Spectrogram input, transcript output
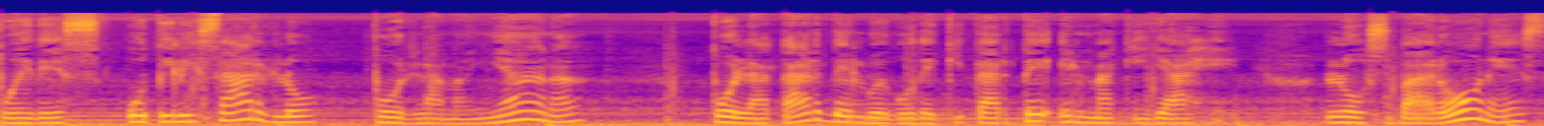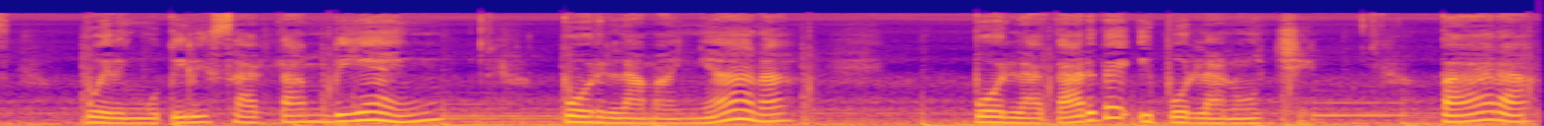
Puedes utilizarlo por la mañana, por la tarde, luego de quitarte el maquillaje. Los varones pueden utilizar también por la mañana, por la tarde y por la noche para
